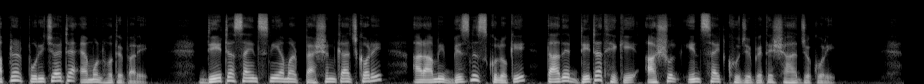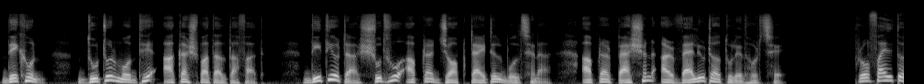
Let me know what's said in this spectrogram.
আপনার পরিচয়টা এমন হতে পারে? ডেটা সায়েন্স নিয়ে আমার প্যাশন কাজ করে, আর আমি বিজনেসগুলোকে তাদের ডেটা থেকে আসল ইনসাইট খুঁজে পেতে সাহায্য করি। দেখুন, দুটোর মধ্যে আকাশ পাতাল তাফাত দ্বিতীয়টা, শুধু আপনার জব টাইটেল বলছে না, আপনার প্যাশন আর ভ্যালুটাও তুলে ধরছে। প্রোফাইল তো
